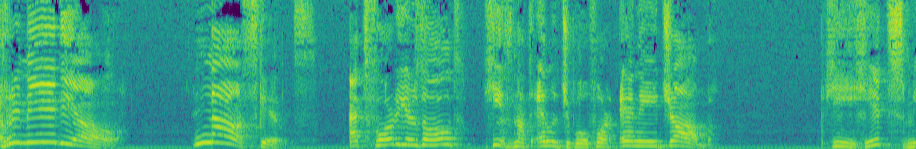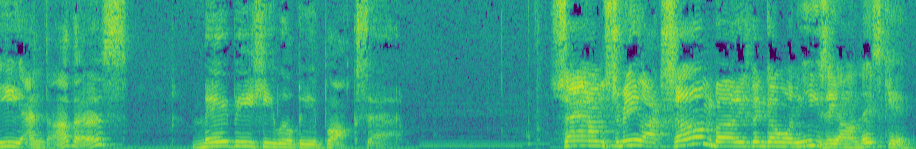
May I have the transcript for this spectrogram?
Remedial. No skills. At four years old, he is not eligible for any job. He hits me and others. Maybe he will be boxer. Sounds to me like somebody's been going easy on this kid.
